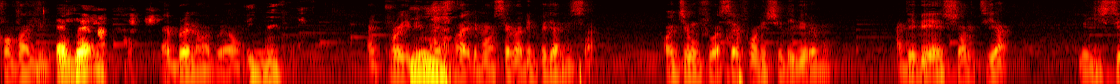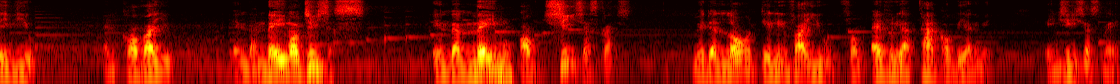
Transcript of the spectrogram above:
cover you. ẹgbẹ́ náà. Ebre no ebre o. Amen. I pray me Amen. mo pa de mo sɛ Awurade mpagya ne nsa. Ɔnkyɛ wo mfiri ɔsɛefoɔ ne hyɛde biara mu. Adeɛ bi yɛ nsɔre tia. May he save you and cover you. In the name of Jesus. In the name of Jesus Christ. May the Lord deliver you from every attack of the enemy. In Jesus' name.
